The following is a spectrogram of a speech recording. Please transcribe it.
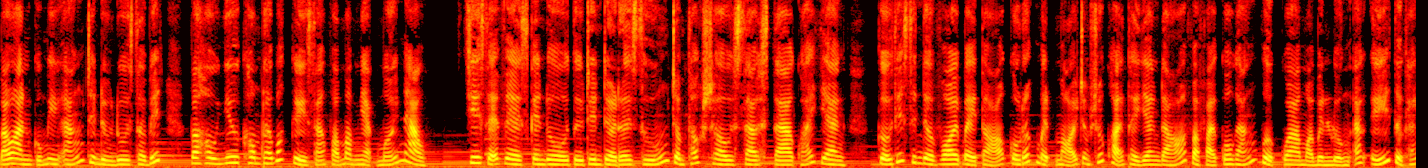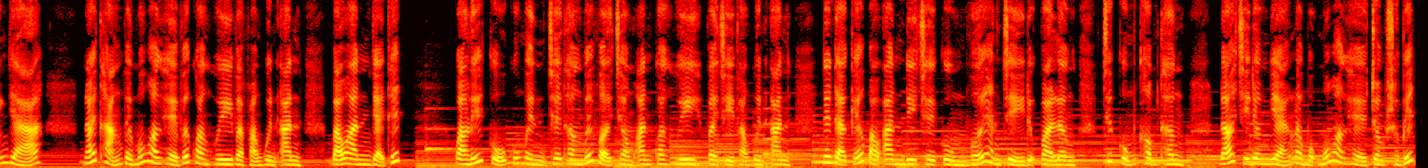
Bảo Anh cũng yên ắng trên đường đua showbiz và hầu như không ra bất kỳ sản phẩm âm nhạc mới nào. Chia sẻ về scandal từ trên trời rơi xuống trong talk show South Star quá giang, cựu thí sinh The Voice bày tỏ cô rất mệt mỏi trong suốt khoảng thời gian đó và phải cố gắng vượt qua mọi bình luận ác ý từ khán giả. Nói thẳng về mối quan hệ với Quang Huy và Phạm Quỳnh Anh, Bảo Anh giải thích. Quản lý cũ của mình chơi thân với vợ chồng anh Quang Huy và chị Phạm Quỳnh Anh nên đã kéo Bảo Anh đi chơi cùng với anh chị được vài lần chứ cũng không thân. Đó chỉ đơn giản là một mối quan hệ trong showbiz.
